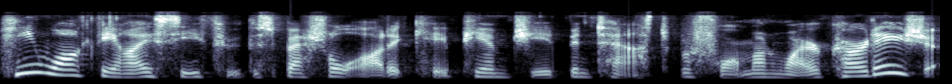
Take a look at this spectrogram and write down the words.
He walked the IC through the special audit KPMG had been tasked to perform on Wirecard Asia.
